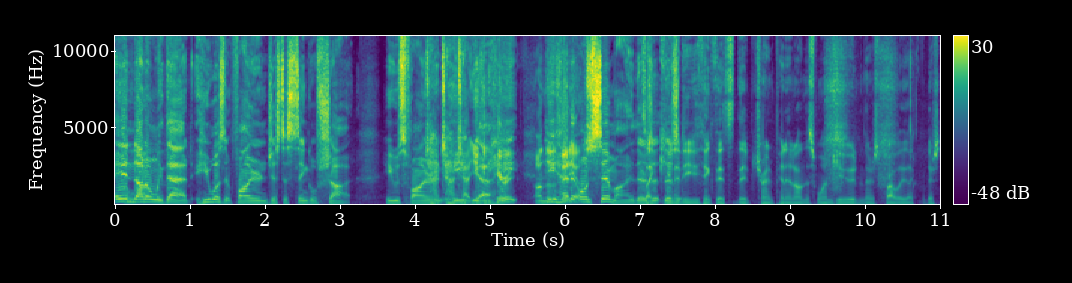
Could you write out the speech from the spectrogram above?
And not lot. only that, he wasn't firing just a single shot. He was firing. Tat, tat, he. You yeah, can hear he, it on He those had it on semi. There's It's a, like there's a- Kennedy. You think that's they're trying to pin it on this one dude, and there's probably like there's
